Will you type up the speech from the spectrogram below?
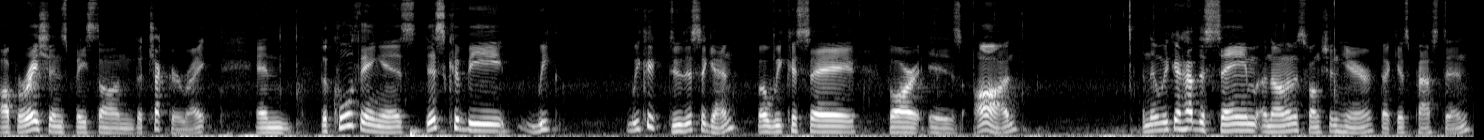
operations based on the checker, right? And the cool thing is this could be we we could do this again, but we could say var is odd. And then we could have the same anonymous function here that gets passed in.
